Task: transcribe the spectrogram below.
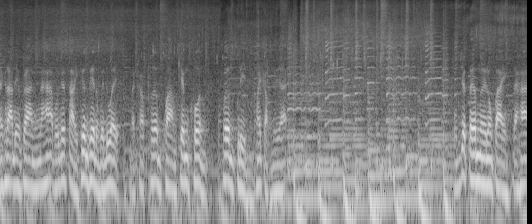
ในขณะเดียวกันนะฮะผมจะใส่เครื่องเทศลงไปด้วยนะครับเพิ่มความเข้มข้น เพิ่มกลิ่นให้กับเนื้อ ผมจะเติมเนยลงไปนะฮะ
